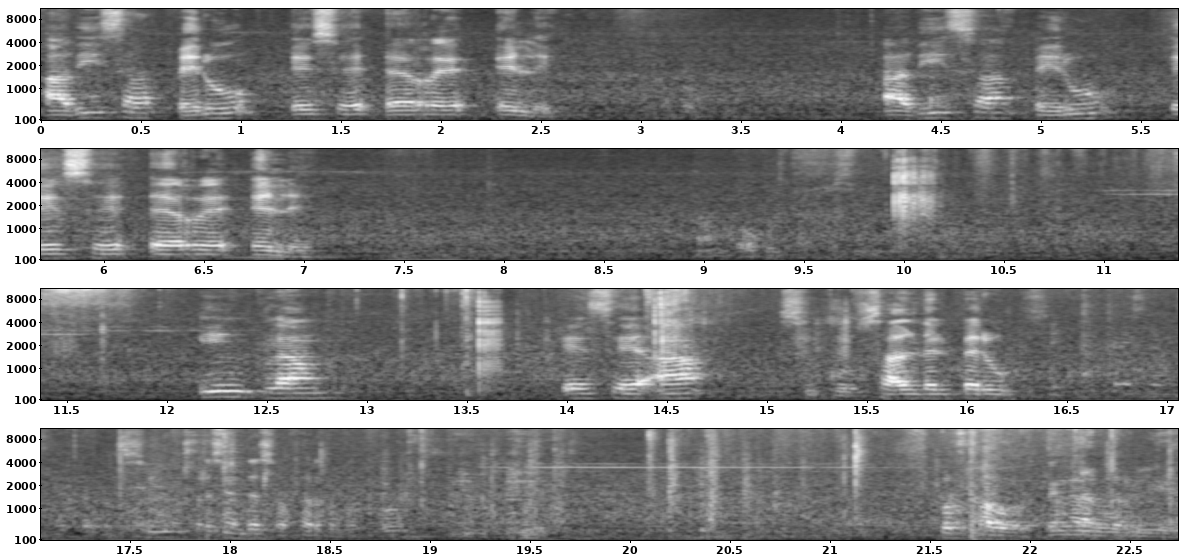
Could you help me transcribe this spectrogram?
Adisa Perú SRL. Adisa Perú SRL. Inclan S.A. sucursal del Perú. Sí, presente su oferta, por favor. Por favor, tengan la amabilidad.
